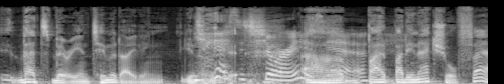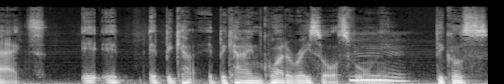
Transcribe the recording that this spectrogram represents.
that's very intimidating. You know, yes, it sure is. Uh, yeah. But but in actual fact, it it, it became it became quite a resource for Mm. me because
